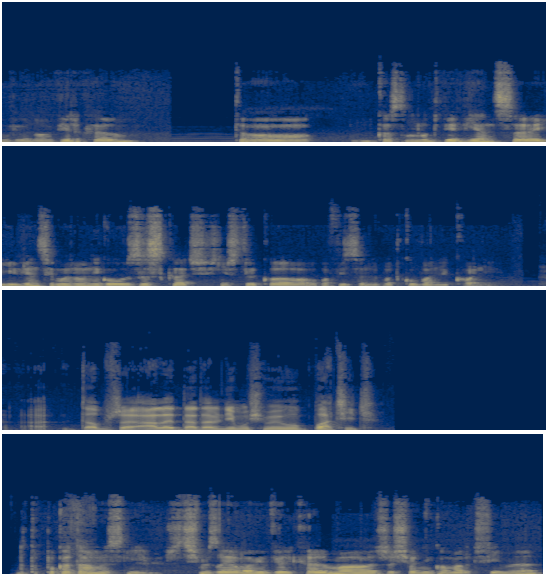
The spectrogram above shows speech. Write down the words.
mówił nam Wilhelm, to krasnolud wie więcej i więcej można u niego uzyskać niż tylko oficjalne podkuwanie koni. Dobrze, ale nadal nie musimy mu płacić. No to pogadamy z nim. że Jesteśmy znajomymi Wilhelma, że się o niego martwimy.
